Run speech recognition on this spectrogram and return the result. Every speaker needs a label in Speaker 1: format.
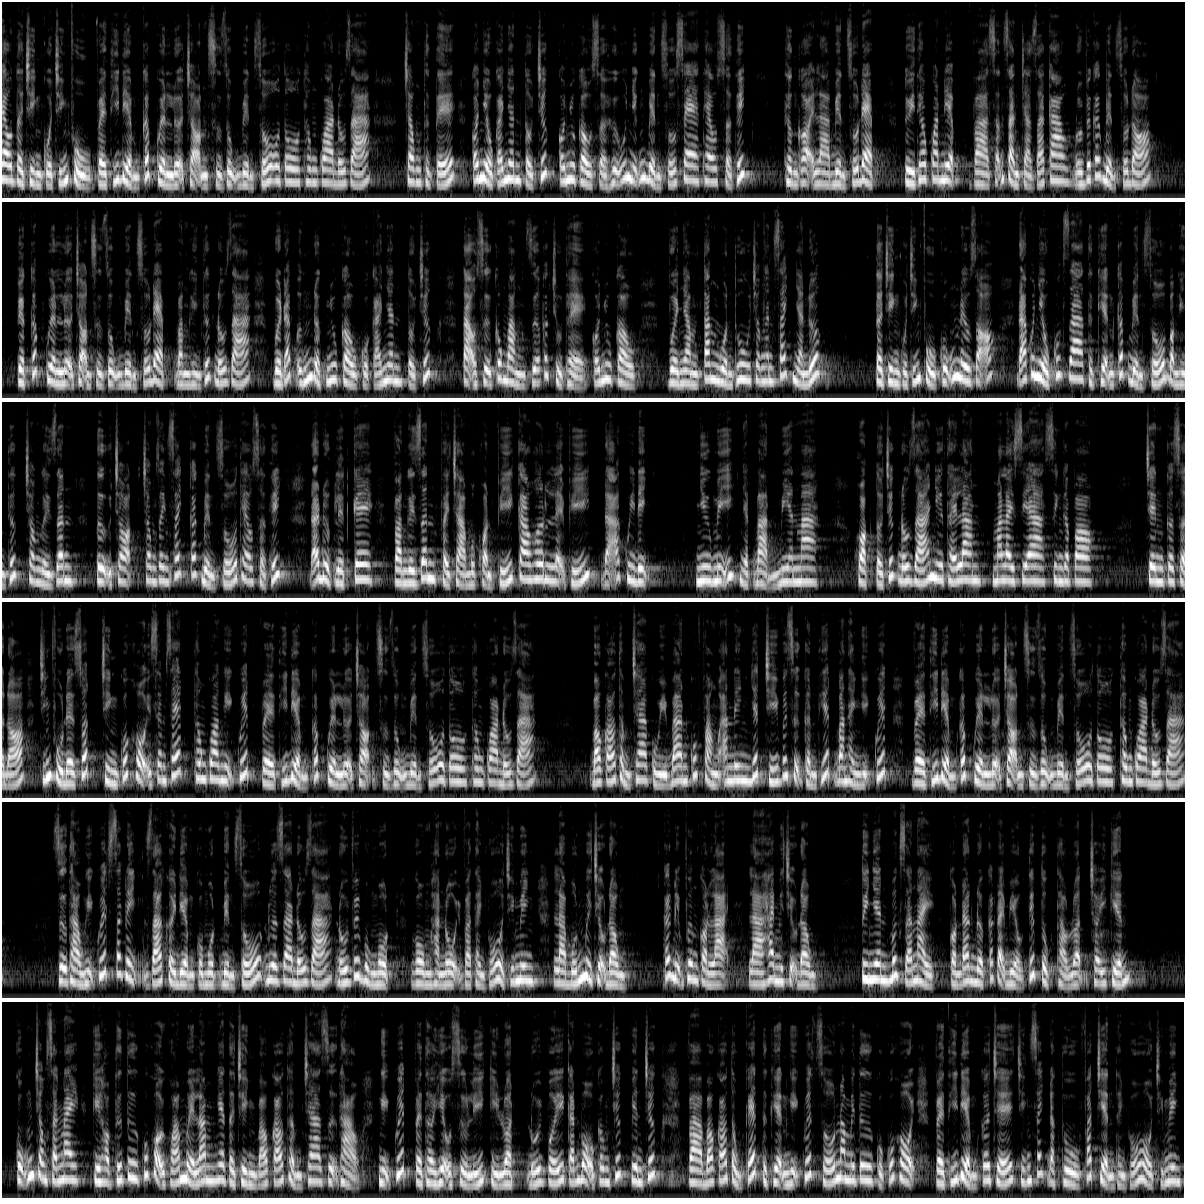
Speaker 1: Theo tờ trình của chính phủ về thí điểm cấp quyền lựa chọn sử dụng biển số ô tô thông qua đấu giá, trong thực tế có nhiều cá nhân tổ chức có nhu cầu sở hữu những biển số xe theo sở thích, thường gọi là biển số đẹp, tùy theo quan niệm và sẵn sàng trả giá cao đối với các biển số đó. Việc cấp quyền lựa chọn sử dụng biển số đẹp bằng hình thức đấu giá vừa đáp ứng được nhu cầu của cá nhân, tổ chức, tạo sự công bằng giữa các chủ thể có nhu cầu, vừa nhằm tăng nguồn thu cho ngân sách nhà nước. Tờ trình của chính phủ cũng nêu rõ đã có nhiều quốc gia thực hiện cấp biển số bằng hình thức cho người dân tự chọn trong danh sách các biển số theo sở thích đã được liệt kê và người dân phải trả một khoản phí cao hơn lệ phí đã quy định như Mỹ, Nhật Bản, Myanmar hoặc tổ chức đấu giá như Thái Lan, Malaysia, Singapore. Trên cơ sở đó, chính phủ đề xuất trình Quốc hội xem xét thông qua nghị quyết về thí điểm cấp quyền lựa chọn sử dụng biển số ô tô thông qua đấu giá. Báo cáo thẩm tra của Ủy ban Quốc phòng An ninh nhất trí với sự cần thiết ban hành nghị quyết về thí điểm cấp quyền lựa chọn sử dụng biển số ô tô thông qua đấu giá. Dự thảo nghị quyết xác định giá khởi điểm của một biển số đưa ra đấu giá đối với vùng 1 gồm Hà Nội và thành phố Hồ Chí Minh là 40 triệu đồng, các địa phương còn lại là 20 triệu đồng. Tuy nhiên, mức giá này còn đang được các đại biểu tiếp tục thảo luận cho ý kiến. Cũng trong sáng nay, kỳ họp thứ tư Quốc hội khóa 15 nghe tờ trình báo cáo thẩm tra dự thảo nghị quyết về thời hiệu xử lý kỷ luật đối với cán bộ công chức viên chức và báo cáo tổng kết thực hiện nghị quyết số 54 của Quốc hội về thí điểm cơ chế chính sách đặc thù phát triển thành phố Hồ Chí Minh.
